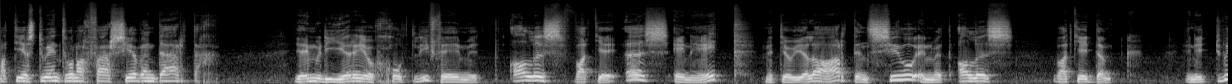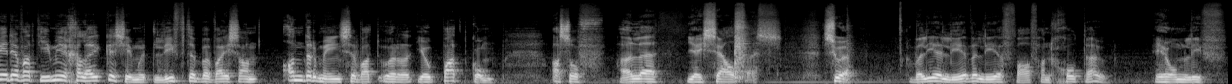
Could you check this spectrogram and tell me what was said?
Matteus 22 vers 37. Jy moet die Here jou God lief hê met alles wat jy is en het, met jou hele hart en siel en met alles wat jy dink. En die tweede wat hiermee gelyk is, jy moet liefde bewys aan ander mense wat oor jou pad kom asof hulle jouself is. So, wil jy 'n lewe leef waarvan God hou? Hê hom lief.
